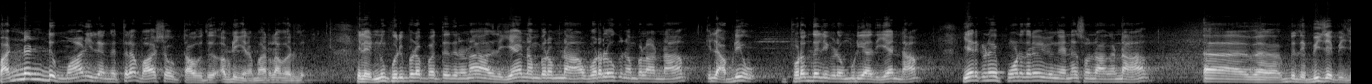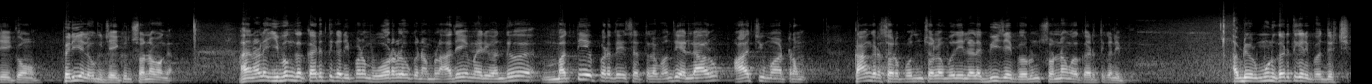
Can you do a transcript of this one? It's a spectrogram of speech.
பன்னெண்டு மாநிலங்கத்தில் வாஷ் அவுட் ஆகுது அப்படிங்கிற மாதிரிலாம் வருது. இல்லை இன்னும் குறிப்பிடப்பட்டது என்னென்னா அதில் ஏன் நம்புகிறோம்னா ஓரளவுக்கு நம்பலான்னா இல்லை அப்படியே புறந்தள்ளி விட முடியாது. ஏன்னா ஏற்கனவே போன தடவை இவங்க என்ன சொன்னாங்கன்னா இது பிஜேபி ஜெயிக்கும் பெரிய அளவுக்கு ஜெயிக்கும்னு சொன்னவங்க. அதனால் இவங்க கருத்து கணிப்பாக நம்ம ஓரளவுக்கு நம்மளை அதே மாதிரி வந்து மத்திய பிரதேசத்தில் வந்து எல்லாரும் ஆட்சி மாற்றம் காங்கிரஸ் வரப்போகுதுன்னு சொல்லும்போது இல்லை இல்லை பிஜேபி வரும்னு சொன்னவங்க கருத்து கணிப்பு. அப்படி ஒரு மூணு கருத்து கணிப்பு வந்துருச்சு.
